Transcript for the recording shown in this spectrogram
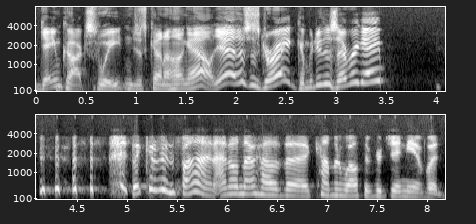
Gamecock suite and just kind of hung out. Yeah, this is great. Can we do this every game? that could have been fun. I don't know how the Commonwealth of Virginia would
